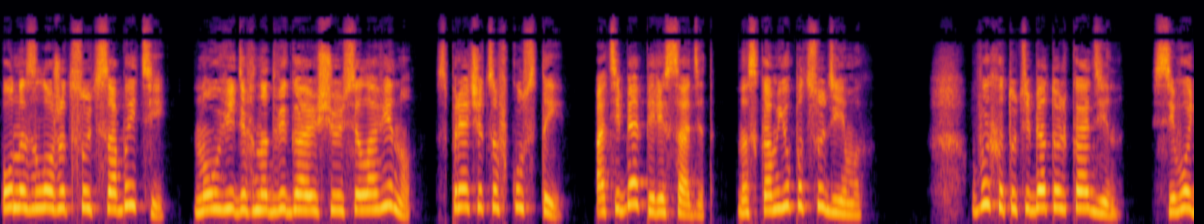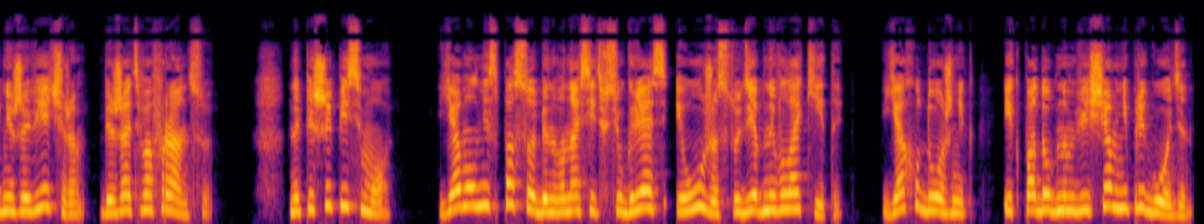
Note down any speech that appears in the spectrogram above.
Он изложит суть событий, но, увидев надвигающуюся лавину, спрячется в кусты, а тебя пересадит на скамью подсудимых. Выход у тебя только один — сегодня же вечером бежать во Францию. Напиши письмо, я, мол, не способен выносить всю грязь и ужас судебной волокиты. Я художник и к подобным вещам не пригоден.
